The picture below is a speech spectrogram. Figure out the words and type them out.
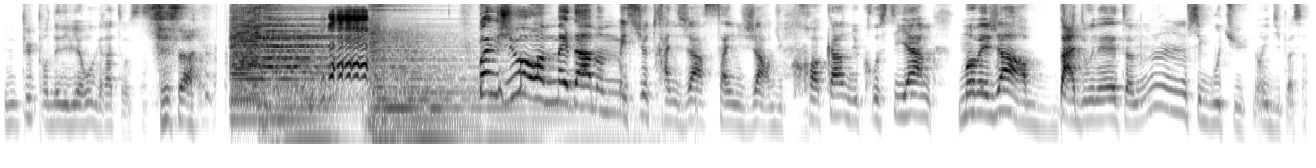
Une pub pour Deliveroo gratos. C'est ça. Bonjour, mesdames, messieurs, transgenres, singenres, du croquant, du croustillant, mauvais genre, badounette, c'est goûtu. Non, il dit pas ça.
